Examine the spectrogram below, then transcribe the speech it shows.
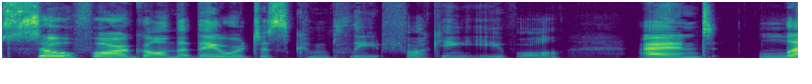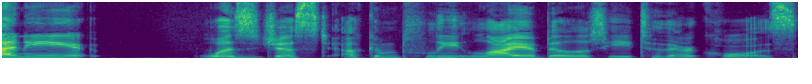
so far gone that they were just complete fucking evil. And Lenny was just a complete liability to their cause.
